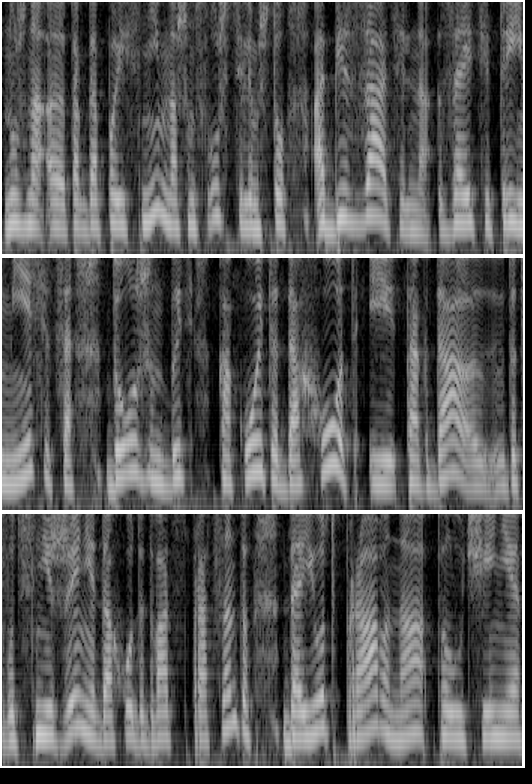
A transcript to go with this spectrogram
нужно э, тогда поясним нашим слушателям, что обязательно за эти три месяца должен быть какой-то доход, и тогда э, вот это вот снижение дохода 20% дает право на получение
